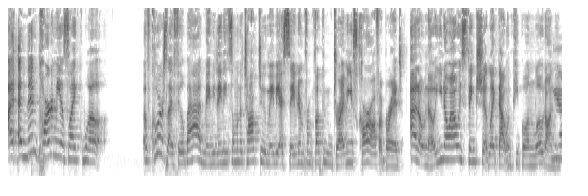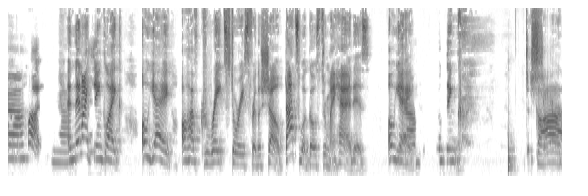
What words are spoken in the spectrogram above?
I, and then part of me is like, well, of course I feel bad. Maybe they need someone to talk to. Maybe I saved him from fucking driving his car off a bridge. I don't know. You know, I always think shit like that when people unload on me. Yeah. But Yeah. and then I think like, oh yay, I'll have great stories for the show. That's what goes through my head is, oh yay, Yeah. something share. God.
